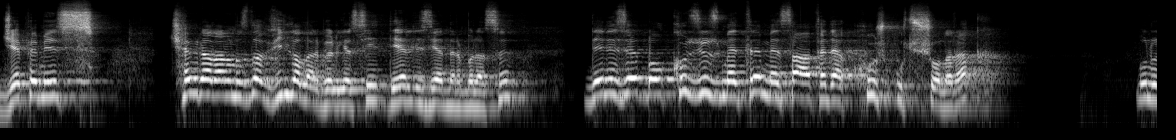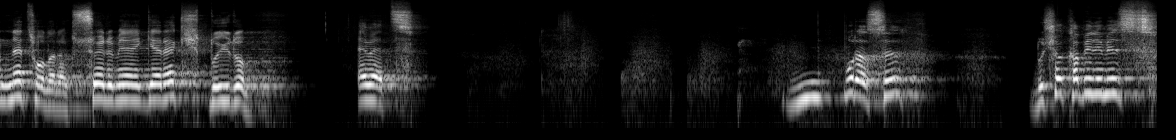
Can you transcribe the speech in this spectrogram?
cephemiz, çevre alanımızda villalar bölgesi, değerli izleyenlerim burası. Denize 900 metre mesafede kuş uçuş olarak bunu net olarak söylemeye gerek duydum. Evet. Burası duşakabinimiz.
